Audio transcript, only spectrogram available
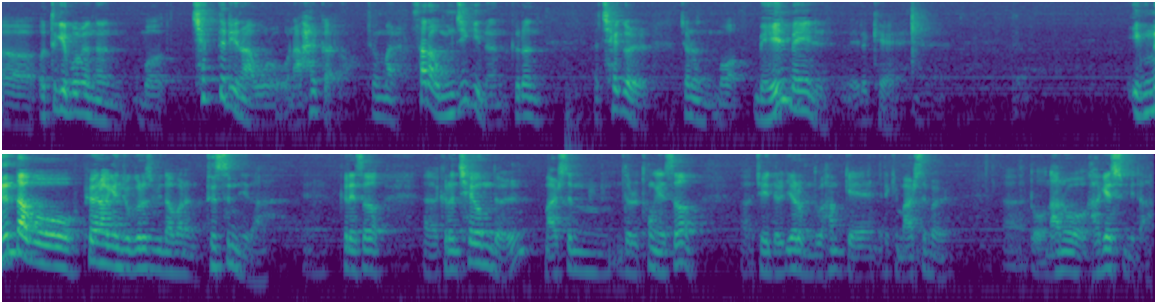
어, 어떻게 보면은 뭐 책들이나 오나 할까요? 정말 살아 움직이는 그런 책을 저는 뭐 매일매일 이렇게 읽는다고 표현하기는 좀 그렇습니다만 듣습니다. 예, 그래서 어, 그런 체험들, 말씀들을 통해서 어, 저희들 여러분들과 함께 이렇게 말씀을 어, 또 나누어 가겠습니다.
